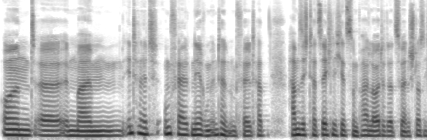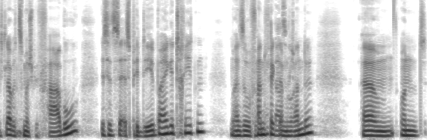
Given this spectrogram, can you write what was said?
Und äh, in meinem Internetumfeld, näherem Internetumfeld, hat, haben sich tatsächlich jetzt so ein paar Leute dazu entschlossen. Ich glaube zum Beispiel Fabu ist jetzt der SPD beigetreten. Mal so Fun Mhm, Fact am. Rande. Ähm, und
